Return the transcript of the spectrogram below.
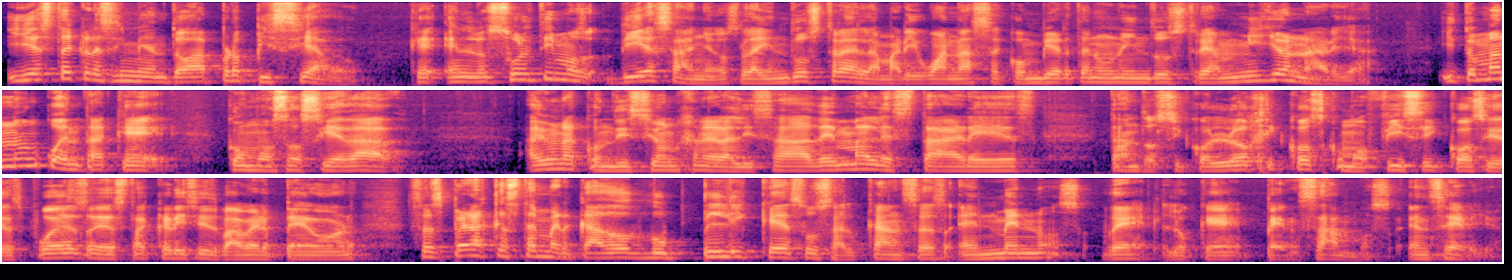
Y este crecimiento ha propiciado que en los últimos 10 años la industria de la marihuana se convierta en una industria millonaria. Y tomando en cuenta que, como sociedad, hay una condición generalizada de malestares, tanto psicológicos como físicos, y después de esta crisis va a haber peor, se espera que este mercado duplique sus alcances en menos de lo que pensamos, en serio.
